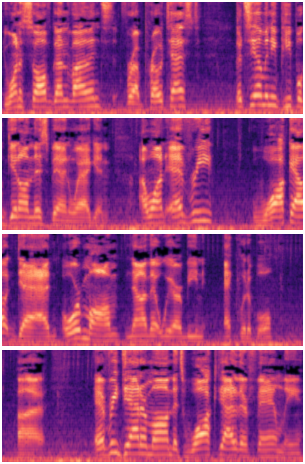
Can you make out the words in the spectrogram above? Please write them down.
You want to solve gun violence for a protest? Let's see how many people get on this bandwagon. I want every walkout dad or mom, now that we are being equitable, uh, every dad or mom that's walked out of their family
